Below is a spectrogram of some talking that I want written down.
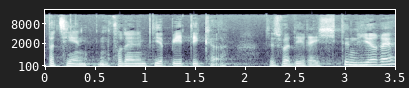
Patienten, von einem Diabetiker. Das war die rechte Niere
